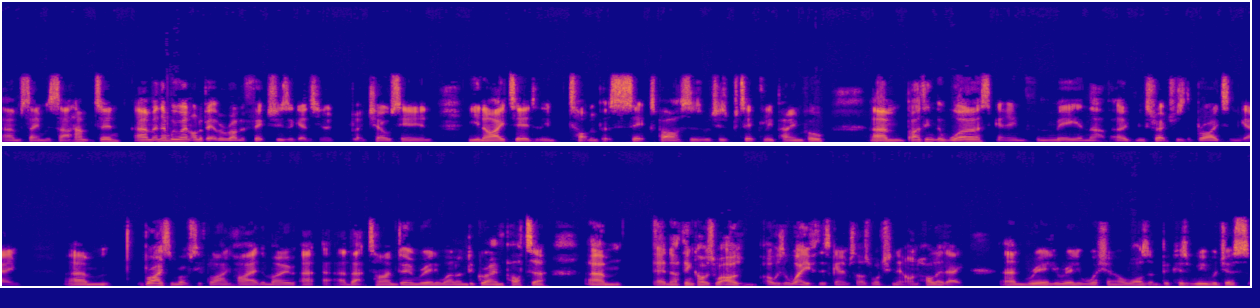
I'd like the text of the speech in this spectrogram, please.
Um, same with Southampton. Um, and then we went on a bit of a run of fixtures against, you know, like Chelsea and United. Tottenham put six passes, which is particularly painful. Um, but I think the worst game for me in that opening stretch was the Brighton game. Um, Brighton were obviously flying high at the moment at, at, that time, doing really well under Graham Potter. Um, and I think I was I was I was away for this game, so I was watching it on holiday, and really, really wishing I wasn't because we were just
